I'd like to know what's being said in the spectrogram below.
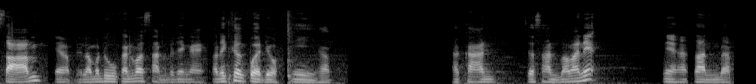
63เนี่ยครับเดี๋ยวเรามาดูกันว่าสั่นเป็นยังไง ตอนนี้เครื่องเปิดอยู่นี่ครับ อาการจะสั่นประมาณนี้เนี่ยฮะสั่นแบบ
